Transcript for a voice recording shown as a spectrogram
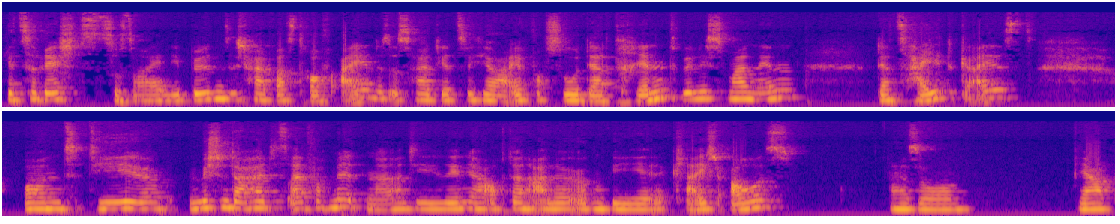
jetzt rechts zu sein. Die bilden sich halt was drauf ein. Das ist halt jetzt hier einfach so der Trend, will ich es mal nennen, der Zeitgeist. Und die mischen da halt jetzt einfach mit. Ne? Die sehen ja auch dann alle irgendwie gleich aus. Also ja,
